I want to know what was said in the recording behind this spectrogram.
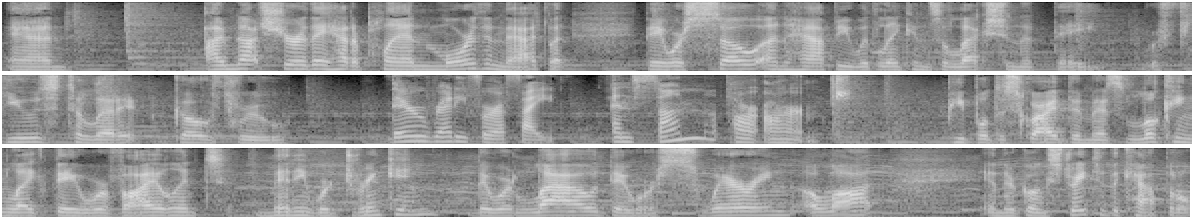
And I'm not sure they had a plan more than that, but they were so unhappy with Lincoln's election that they refused to let it go through. They're ready for a fight, and some are armed. People described them as looking like they were violent. Many were drinking, they were loud, they were swearing a lot, and they're going straight to the Capitol,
